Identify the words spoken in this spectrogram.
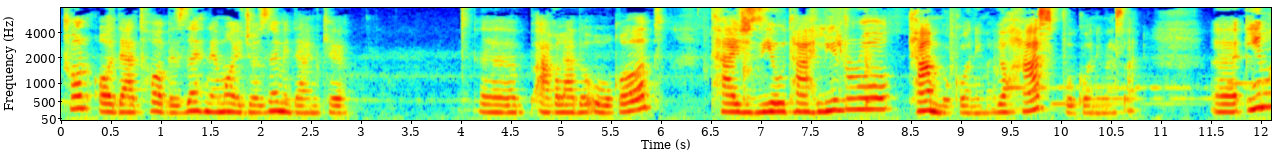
چون عادت ها به ذهن ما اجازه میدن که اغلب اوقات تجزیه و تحلیل رو کم بکنیم یا حذف بکنیم مثلا. این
